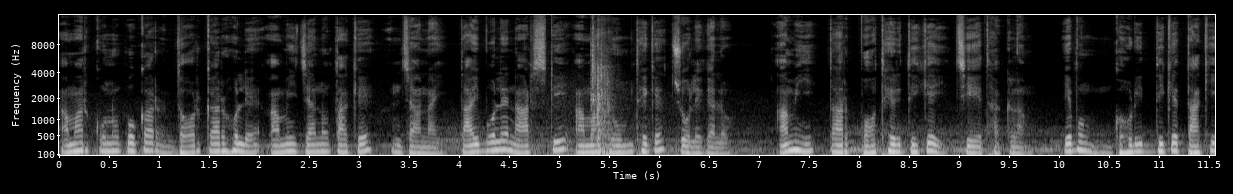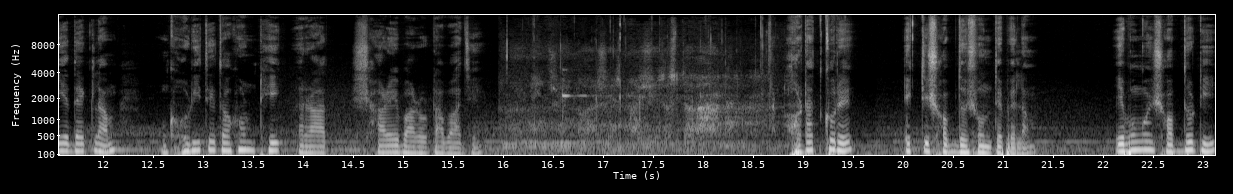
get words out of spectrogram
আমার কোনো প্রকার দরকার হলে আমি যেন তাকে জানাই। তাই বলে নার্সটি আমার রুম থেকে চলে গেল। আমি তার পথের দিকেই চেয়ে থাকলাম এবং ঘড়ির দিকে তাকিয়ে দেখলাম ঘড়িতে তখন ঠিক রাত সাড়ে বারোটা বাজে। হঠাৎ করে একটি শব্দ শুনতে পেলাম এবং ওই শব্দটি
